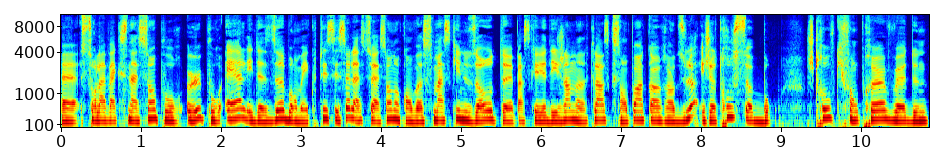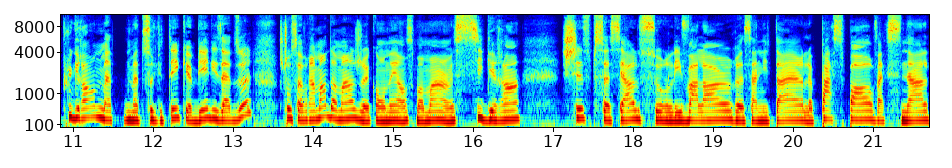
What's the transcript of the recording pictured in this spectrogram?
euh, sur la vaccination pour eux, pour elles, et de se dire bon ben écoutez c'est ça la situation, donc on va se masquer nous autres euh, parce qu'il y a des gens dans notre classe qui sont pas encore rendus là. Et je trouve ça beau. Je trouve qu'ils font preuve d'une plus grande maturité que bien des adultes. Je trouve ça vraiment dommage qu'on ait en ce moment un si grand schisme social sur les valeurs sanitaires, le passeport vaccinal,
